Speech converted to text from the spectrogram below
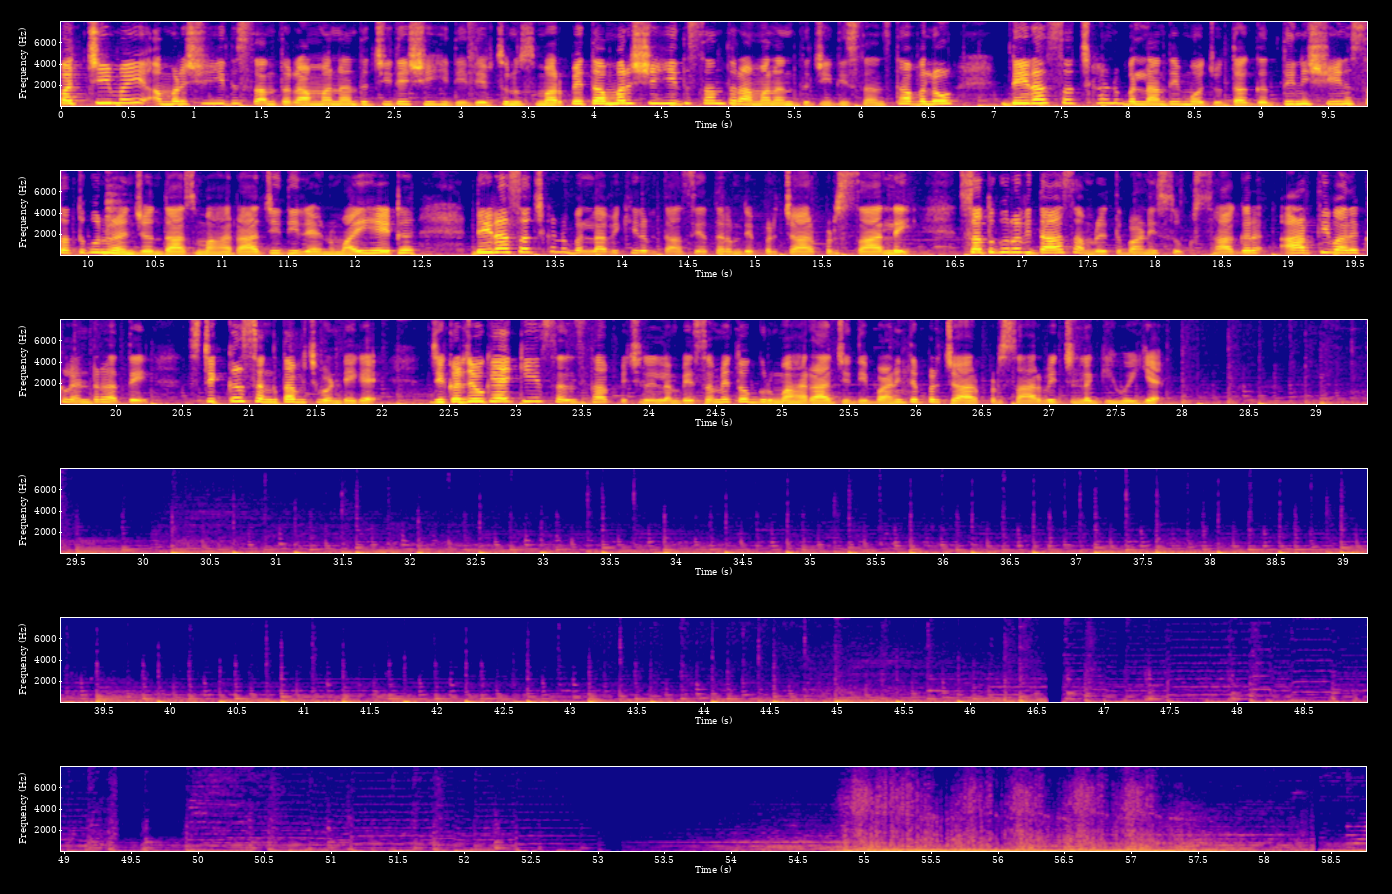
25 ਮਈ ਅਮਰ ਸ਼ਹੀਦ ਸੰਤ ਰਾਮਾਨੰਦ ਜੀ ਦੇ ਸ਼ਹੀਦੀ ਦਿਵਸ ਨੂੰ ਸਮਰਪਿਤ ਅਮਰ ਸ਼ਹੀਦ ਸੰਤ ਰਾਮਾਨੰਦ ਜੀ ਦੀ ਸੰਸਥਾ ਵੱਲੋਂ ਡੇਰਾ ਸੱਚਖੰਡ ਬੱਲਾਂ ਦੇ ਮੌਜੂਦਾ ਗੱਦੀ ਨਿਸ਼ੀਨ ਸਤਿਗੁਰੂ ਰੰਜਨ ਦਾਸ ਮਹਾਰਾਜ ਜੀ ਦੀ ਰਹਿਨੁਮਾਈ ਹੇਠ ਡੇਰਾ ਸੱਚਖੰਡ ਬੱਲਾ ਵਿਖੇ ਰਵਿਦਾਸੀਆ ਧਰਮ ਦੇ ਪ੍ਰਚਾਰ ਪ੍ਰਸਾਰ ਲਈ ਸਤਿਗੁਰੂ ਰਵਿਦਾਸ ਅੰਮ੍ਰਿਤ ਬਾਣੀ, ਸੁਖ ਸਾਗਰ, ਆਰਤੀ ਵਾਲੇ ਕੈਲੰਡਰ ਅਤੇ ਸਟicker ਸੰਗਤਾਂ ਵਿੱਚ ਵੰਡੇ ਗਏ। ਜ਼ਿਕਰਯੋਗ ਹੈ ਕਿ ਇਹ ਸੰਸਥਾ ਪਿਛਲੇ ਲੰਬੇ ਸਮੇਂ ਤੋਂ ਗੁਰੂ ਮਹਾਰਾਜ ਜੀ ਦੀ ਬਾਣੀ ਦੇ ਪ੍ਰਚਾਰ ਪ੍ਰਸਾਰ ਵਿੱਚ ਲੱਗੀ ਹੋਈ ਹੈ।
